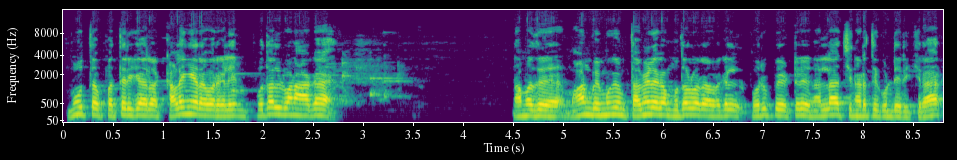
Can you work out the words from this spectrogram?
மூத்த பத்திரிகையாளர் கலைஞர் அவர்களின் புதல்வனாக நமது மாண்புமிகு தமிழக முதல்வர் அவர்கள் பொறுப்பேற்று நல்லாட்சி நடத்தி கொண்டிருக்கிறார்.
